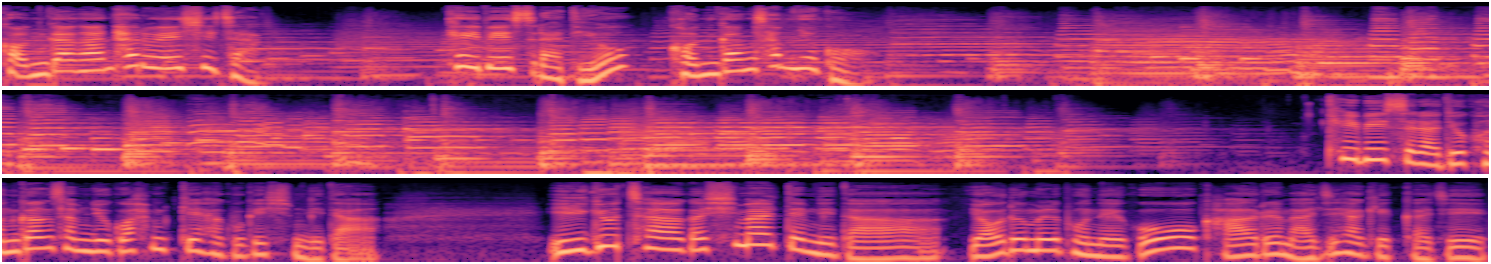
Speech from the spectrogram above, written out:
건강한 하루의 시작. KBS 라디오 건강 365 KBS 라디오 건강 365 함께 하고 계십니다. 일교차가 심할 때입니다. 여름을 보내고 가을을 맞이하기까지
